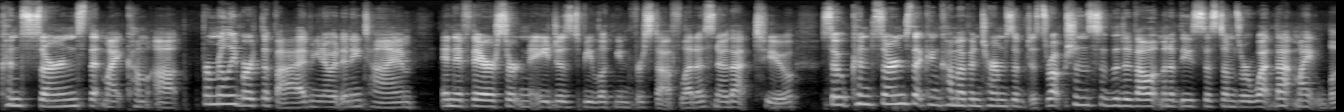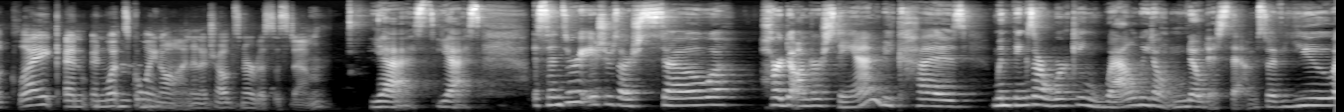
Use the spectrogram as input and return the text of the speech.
concerns that might come up from really birth to five you know at any time and if there are certain ages to be looking for stuff, let us know that too. So, concerns that can come up in terms of disruptions to the development of these systems or what that might look like and, and what's mm-hmm. going on in a child's nervous system. Yes, yes. Sensory issues are so hard to understand because when things are working well, we don't notice them. So, if you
